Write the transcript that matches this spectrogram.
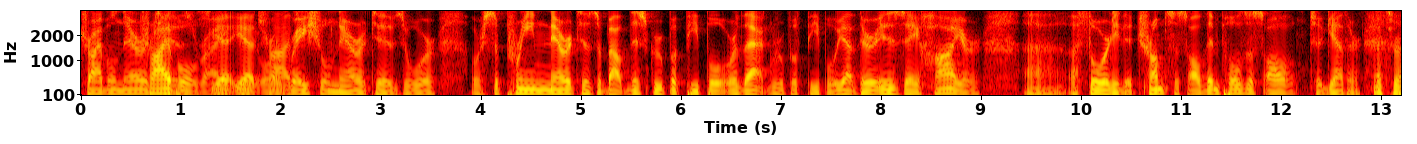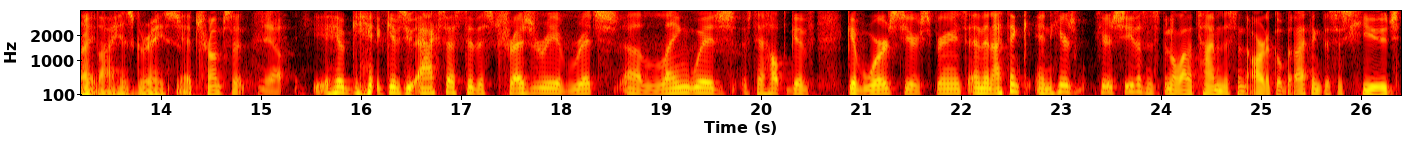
tribal narratives, Tribals, right? yeah, yeah, or tribes. racial narratives, or or supreme narratives about this group of people or that group of people. Yeah, there is a higher uh, authority that trumps us all, then pulls us all together. That's uh, right. by His grace. yeah trumps it. He'll, it gives you access to this treasury of rich uh, language to help give give words to your experience. And then I think, and here's here's she doesn't spend a lot of time in this in the article, but I think this is huge.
